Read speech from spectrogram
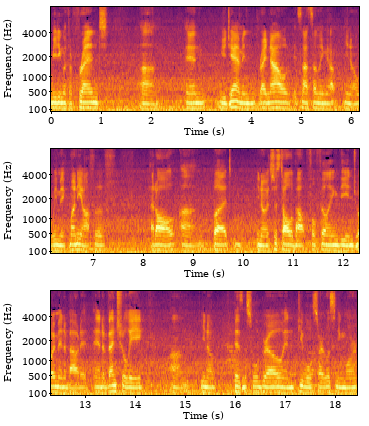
meeting with a friend um, and we jam and right now it's not something that you know we make money off of at all um, but you know it's just all about fulfilling the enjoyment about it and eventually um, you know business will grow and people will start listening more.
